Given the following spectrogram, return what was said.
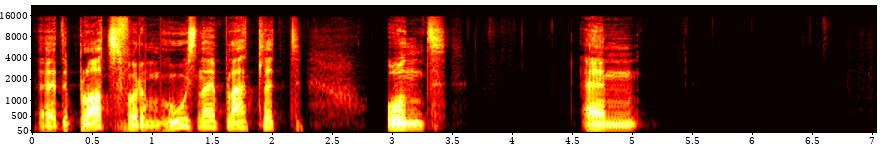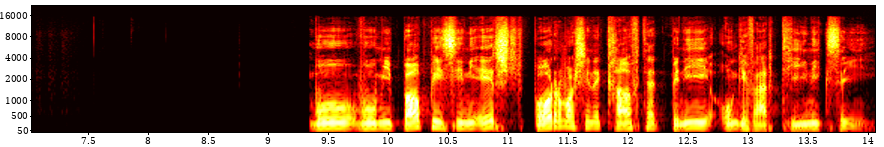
äh, den Platz vor dem Haus neu geplättelt und ähm, wo, wo mein Papi seine erste Bohrmaschine gekauft hat, bin ich ungefähr Teenie gewesen.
